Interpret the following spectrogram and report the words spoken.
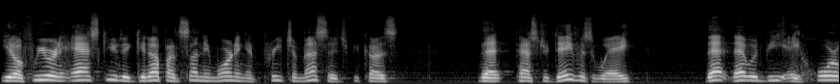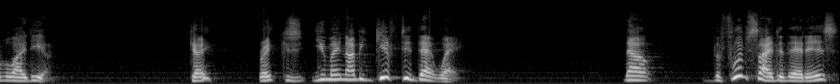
you know, if we were to ask you to get up on Sunday morning and preach a message because that Pastor Dave is away, that, that would be a horrible idea. Okay? Right? Because you may not be gifted that way. Now, the flip side to that is,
